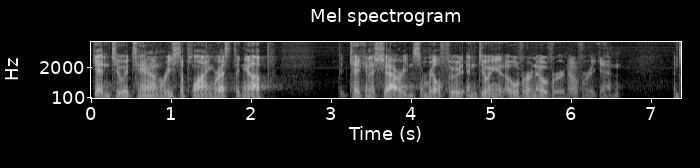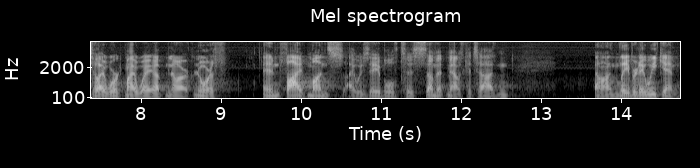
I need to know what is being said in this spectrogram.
getting to a town, resupplying, resting up, taking a shower, eating some real food, and doing it over and over and over again until I worked my way up north in five months, I was able to summit Mount Katahdin on Labor Day weekend,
